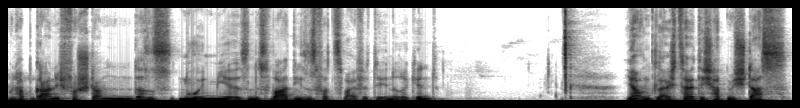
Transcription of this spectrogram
und habe gar nicht verstanden, dass es nur in mir ist und es war dieses verzweifelte innere Kind. Ja, und gleichzeitig hat mich das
